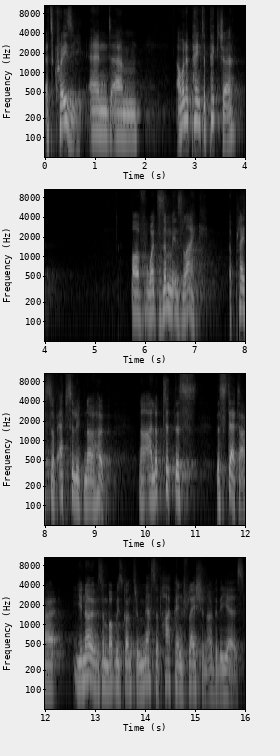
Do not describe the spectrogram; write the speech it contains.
it's crazy. And um, I want to paint a picture of what Zim is like a place of absolute no hope. Now, I looked at this, the stat. I, you know, Zimbabwe's gone through massive hyperinflation over the years.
